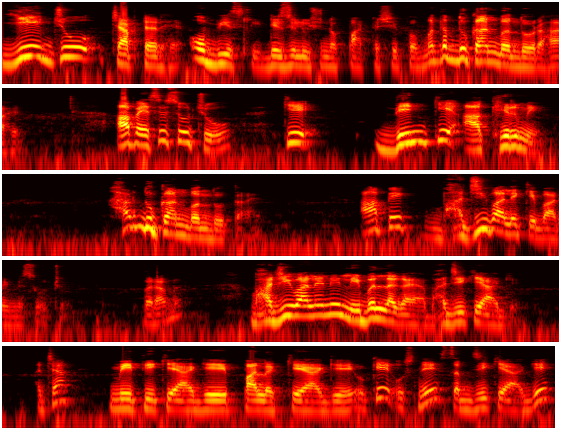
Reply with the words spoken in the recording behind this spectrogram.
ये जो चैप्टर है ऑब्वियसली डिजोल्यूशन ऑफ़ पार्टनरशिप मतलब दुकान बंद हो रहा है। आप ऐसे सोचो कि दिन के आखिर में हर दुकान बंद होता है। आप एक भाजी वाले के बारे में सोचो, बराबर? भाजी वाले ने लेबल लगाया भाजी के आगे। अच्छा मेथी के आगे, पालक के आगे, ओके? उसने सब्ज़ी के आगे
